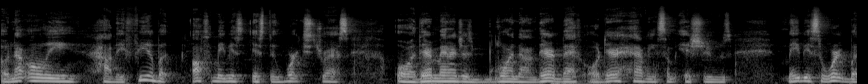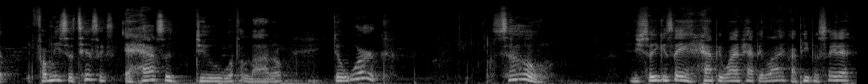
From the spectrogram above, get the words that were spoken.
of not only how they feel, but also maybe it's, it's the work stress or their managers going down their back or they're having some issues. Maybe it's the work, but from these statistics, it has to do with a lot of the work. So, so you can say happy wife, happy life. How people say that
